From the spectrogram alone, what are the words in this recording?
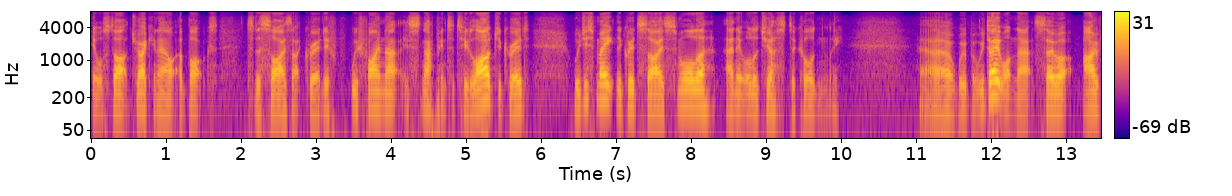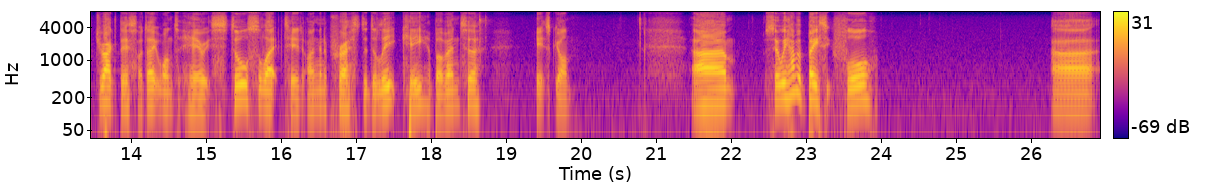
it will start dragging out a box to the size of that grid. If we find that it's snapping to too large a grid, we just make the grid size smaller and it will adjust accordingly. Uh, we, but we don't want that, so uh, I've dragged this, I don't want it here, it's still selected, I'm going to press the delete key above enter, it's gone. Um, so we have a basic floor uh,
